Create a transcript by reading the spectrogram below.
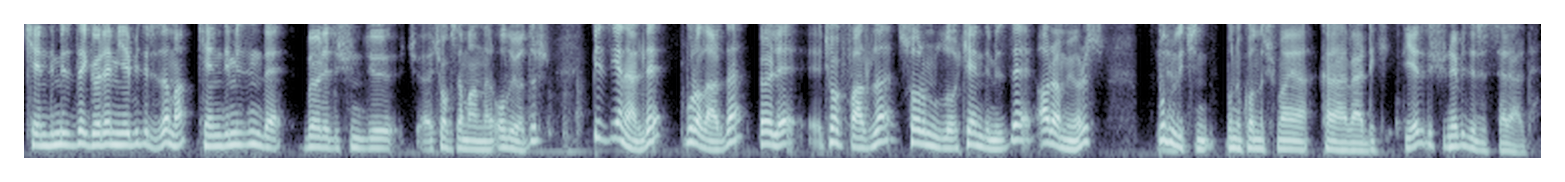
kendimizde göremeyebiliriz ama kendimizin de böyle düşündüğü çok zamanlar oluyordur. Biz genelde buralarda öyle e, çok fazla sorumluluğu kendimizde aramıyoruz. Bunun için bunu konuşmaya karar verdik diye düşünebiliriz herhalde.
